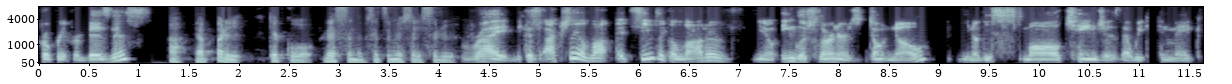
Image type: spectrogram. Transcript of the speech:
appropriate for business. あ、やっぱり結構レッスンでも説明したりする。 Right, because actually a lot it seems like a lot of, you know, English learners don't know, you know, these small changes that we can make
